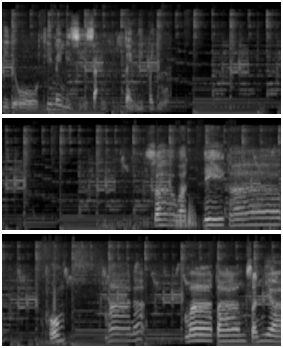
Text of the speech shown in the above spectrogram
วิดีโอที่ไม่มีสีสันแต่มีประโยชน์ สวัสดีครับ ผมมานะ มาตามสัญญา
